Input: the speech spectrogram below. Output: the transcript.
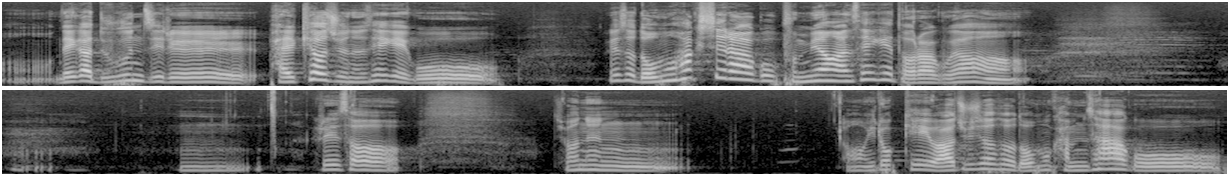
어, 내가 누군지를 밝혀주는 세계고 그래서 너무 확실하고 분명한 세계더라고요. 어, 음, 그래서 저는 어, 이렇게 와주셔서 너무 감사하고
